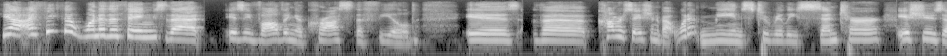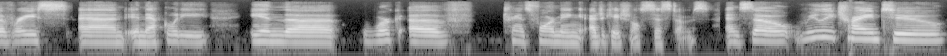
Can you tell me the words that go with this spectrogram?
Yeah, I think that one of the things that is evolving across the field is the conversation about what it means to really center issues of race and inequity in the work of transforming educational systems. And so, really trying to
